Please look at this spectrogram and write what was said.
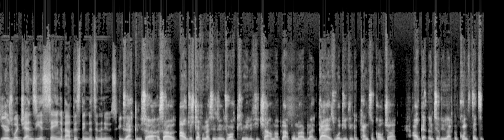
here's what Gen Z is saying about this thing that's in the news. Exactly. So, so I'll, I'll just drop a message into our community chat on our platform. I'll be like, guys, what do you think of cancel culture? I'll get them to do like a quantitative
